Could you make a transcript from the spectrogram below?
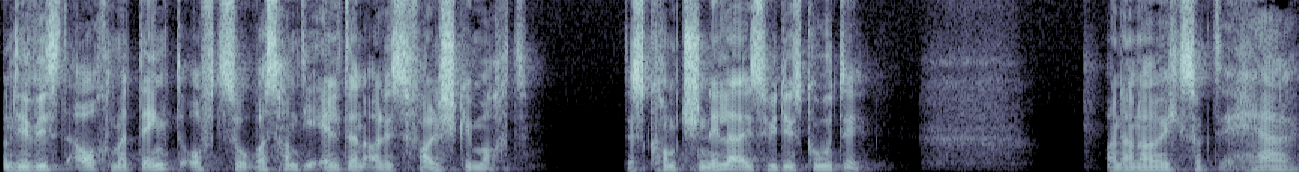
Und ihr wisst auch, man denkt oft so, was haben die Eltern alles falsch gemacht? Das kommt schneller als wie das Gute. Und dann habe ich gesagt, Herr,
